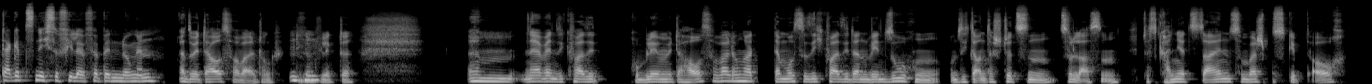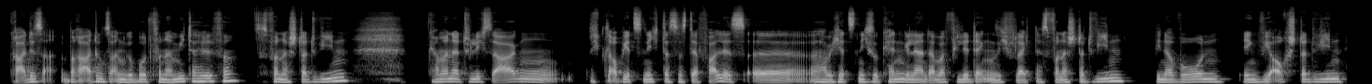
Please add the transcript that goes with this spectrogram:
da gibt es nicht so viele Verbindungen. Also mit der Hausverwaltung, die mhm. Konflikte. Ähm, naja, wenn sie quasi Probleme mit der Hausverwaltung hat, dann muss sie sich quasi dann wen suchen, um sich da unterstützen zu lassen. Das kann jetzt sein, zum Beispiel, es gibt auch gratis Beratungsangebot von der Mieterhilfe, das ist von der Stadt Wien kann man natürlich sagen, ich glaube jetzt nicht, dass das der Fall ist, äh, habe ich jetzt nicht so kennengelernt, aber viele denken sich vielleicht, das ist von der Stadt Wien, Wiener Wohnen, irgendwie auch Stadt Wien,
